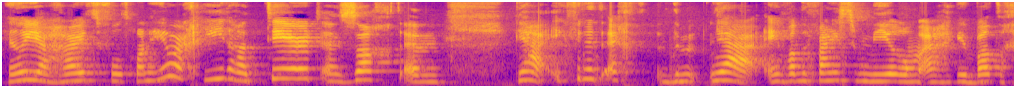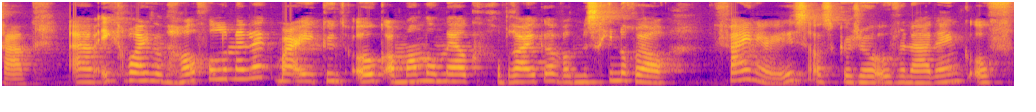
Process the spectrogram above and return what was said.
Heel je huid voelt gewoon heel erg gehydrateerd en zacht. En ja, ik vind het echt de, ja, een van de fijnste manieren om eigenlijk in bad te gaan. Um, ik gebruik dan halfvolle melk, maar je kunt ook amandelmelk gebruiken. Wat misschien nog wel fijner is als ik er zo over nadenk. Of...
